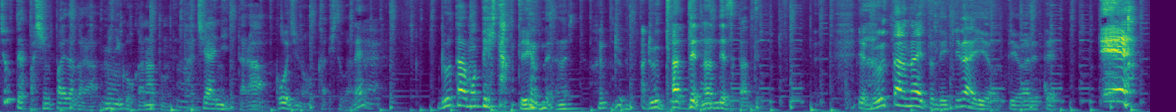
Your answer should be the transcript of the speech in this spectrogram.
ちょっとやっぱ心配だから見に行こうかなと思って立ち会いに行ったら工事の人がね、えルーター持ってきたって言うんだよね。ル ルーターって何ですかって。いやルーターないとできないよって言われてえー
